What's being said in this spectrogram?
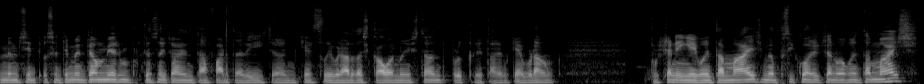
o, mesmo, o sentimento é o mesmo porque eu sei que a gente está farta disto, a gente quer se livrar da escola no instante, porque a gente quer verão, porque já ninguém aguenta mais, meu psicológico já não aguenta mais.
